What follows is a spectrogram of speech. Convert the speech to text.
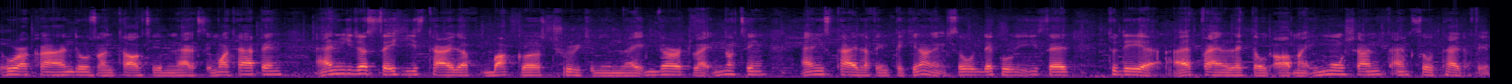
Uraraka and those one talk to him and him what happened, and he just say he's tired of Bakugo treating him like dirt, like nothing, and he's tired of him picking on him. So Deku he said, today I finally let out all my emotions. I'm so tired of him.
